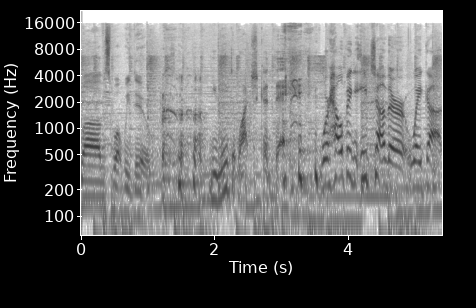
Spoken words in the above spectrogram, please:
loves what we do. You need to watch Good Day. We're helping each other wake up.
